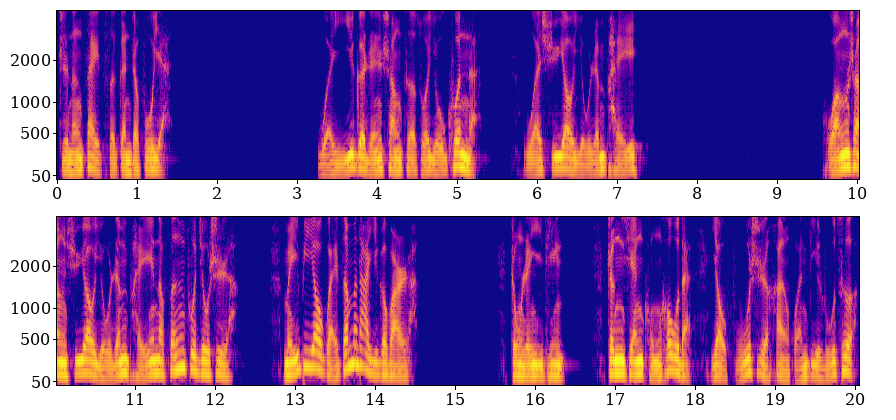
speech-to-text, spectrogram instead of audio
只能再次跟着敷衍。我一个人上厕所有困难，我需要有人陪。皇上需要有人陪，那吩咐就是啊，没必要拐这么大一个弯啊。众人一听，争先恐后的要服侍汉桓帝如厕。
